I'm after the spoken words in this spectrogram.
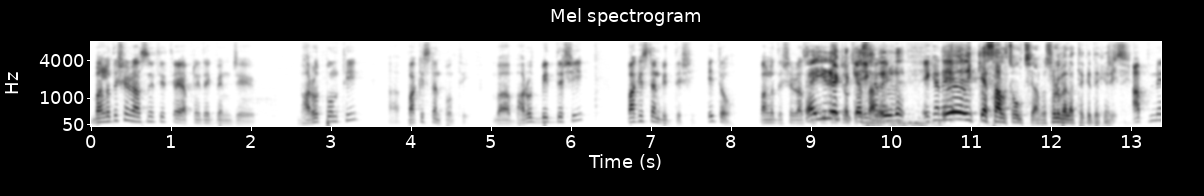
বাংলাদেশের রাজনীতিতে আপনি দেখবেন যে ভারতপন্থী পাকিস্তানপন্থী বা ভারত বিদ্বেষী পাকিস্তান বিদ্বেষী। এই তো বাংলাদেশের এখানে এই কেসাল চলছে আমরা ছোটবেলা থেকে দেখে এসেছি। আপনি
